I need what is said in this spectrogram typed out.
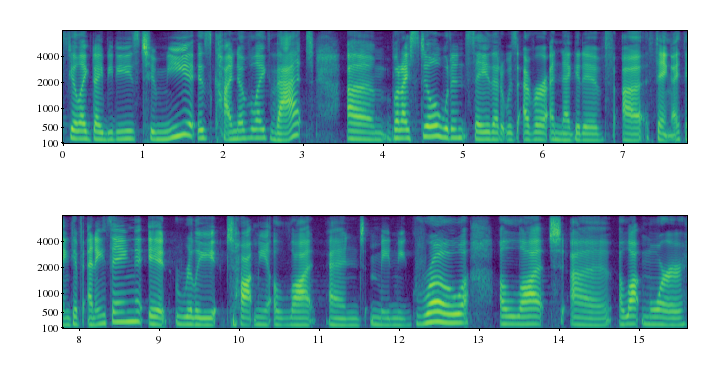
feel like diabetes to me is kind of like that. Um, but I still wouldn't say that it was ever a negative uh, thing. I think, if anything, it really taught me a lot and made me grow a lot, uh, a lot more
